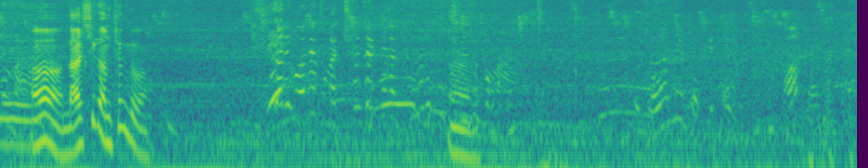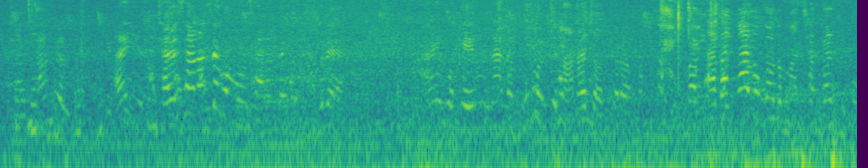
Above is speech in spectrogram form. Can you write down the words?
덥구만. 어 날씨가 엄청 더워. 그리고 어디구만 출장기는 좋은 일도 없겠지. 어? 아니, 잘 사는 데고 못 사는 데고 다 그래. 아이고, 걔는 나는 묵을 게 많아졌더라. 막 뭐 바닷가로 가도 마찬가지고.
